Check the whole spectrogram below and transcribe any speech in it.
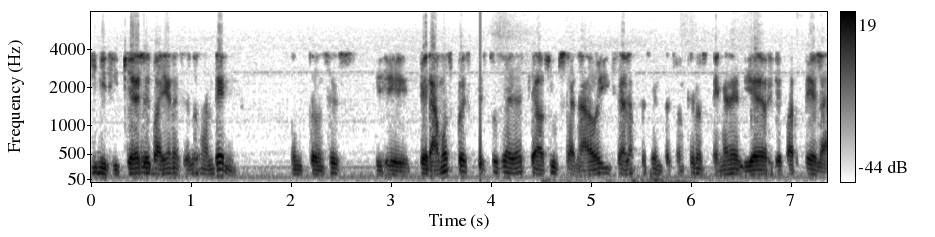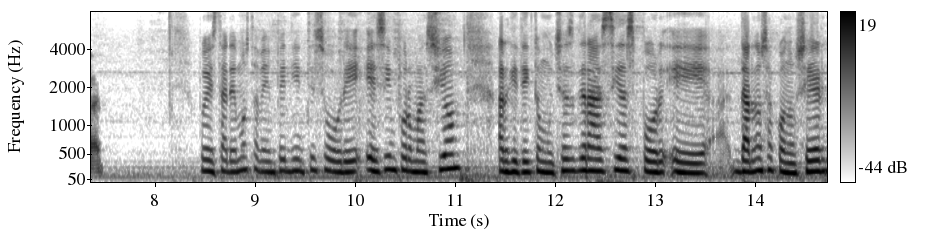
y ni siquiera les vayan a hacer los andenes. Entonces, eh, esperamos pues que esto se haya quedado subsanado y sea la presentación que nos tengan el día de hoy de parte de la pues estaremos también pendientes sobre esa información. Arquitecto, muchas gracias por eh, darnos a conocer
